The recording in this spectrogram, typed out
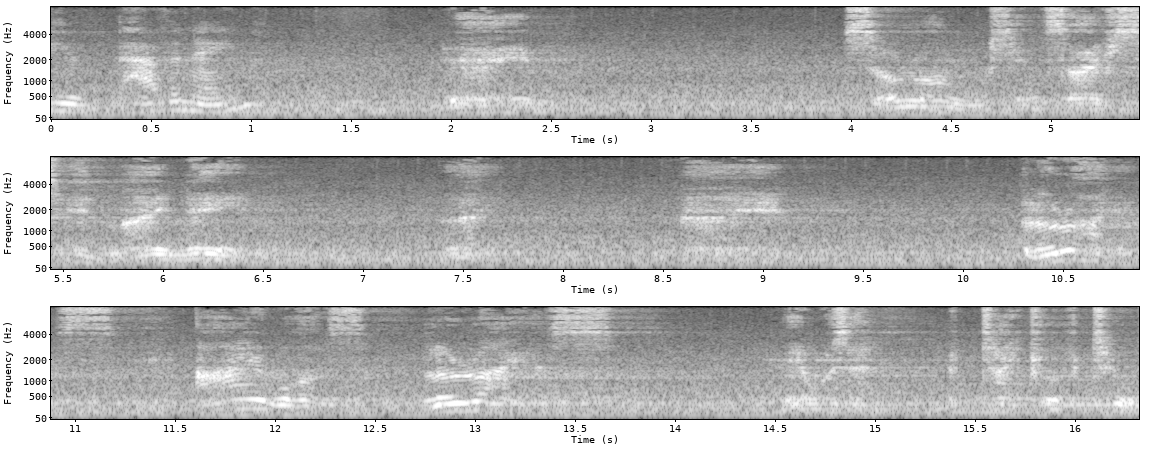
you have a name? Name. So long since I've said my name. Like, I. Larius. I was Larius. There was a, a title too.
